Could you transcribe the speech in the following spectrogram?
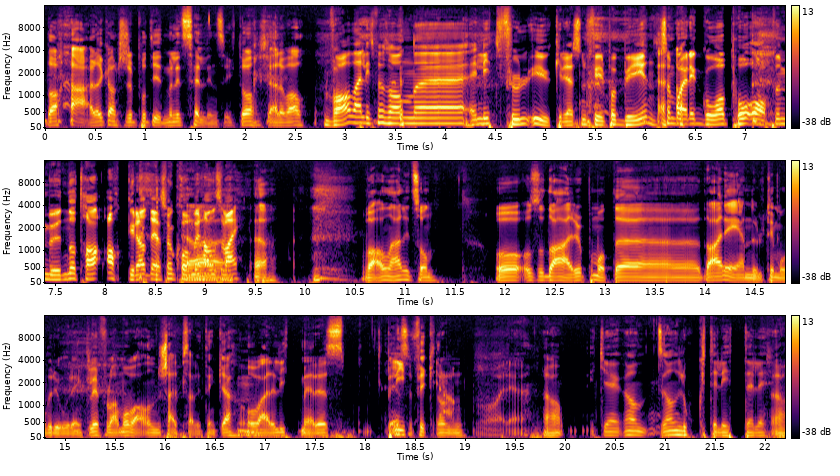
Da er det kanskje på tide med litt selvinnsikt òg, kjære hval. Hval er litt som en sånn uh, litt full ukresen fyr på byen, som bare går på, åpner munnen og tar akkurat det som kommer hans vei. Ja. Hvalen er litt sånn. Og, og så Da er det jo på en måte Da er det 1-0 til moder jord, egentlig. For da må hvalen skjerpe seg litt, tenker jeg. Og være litt mer spesifikk. Når den ja, var, ja. ikke kan, kan lukte litt, eller Ja.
